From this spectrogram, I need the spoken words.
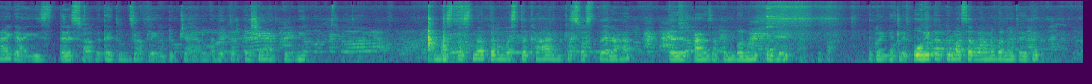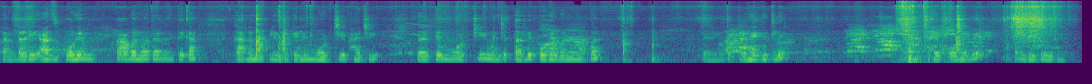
Hi guys तर स्वागत आहे तुमचं आपल्या यूट्यूब चॅनलमध्ये तर कसे आहात तुम्ही? मस्तच ना? तर मस्त खा आणखी स्वस्त राहा. तर आज आपण बनवू पोहे. पोहे घेतले. पोहे तर तुम्हा सर्वांना बनवता येते. पण तरी आज पोहे का बनवत आहे माहिती आहे का? कारण आपली इथे केली मोडची भाजी. तर ते मोडची म्हणजे तर्री पोहे बनवू आपण. तर इथे पोहे घेतले. हे पोहेले आपण भिजवून घेऊ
